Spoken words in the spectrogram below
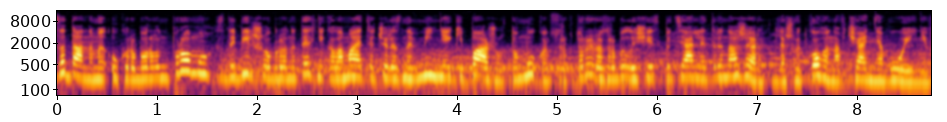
За даними Укроборонпрому, здебільшого бронетехніка ламається через невміння екіпажу, тому конструктори розробили ще й спеціальний тренажер для швидкого навчання воїнів.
